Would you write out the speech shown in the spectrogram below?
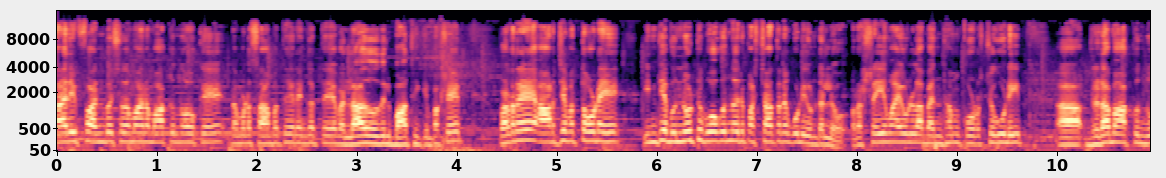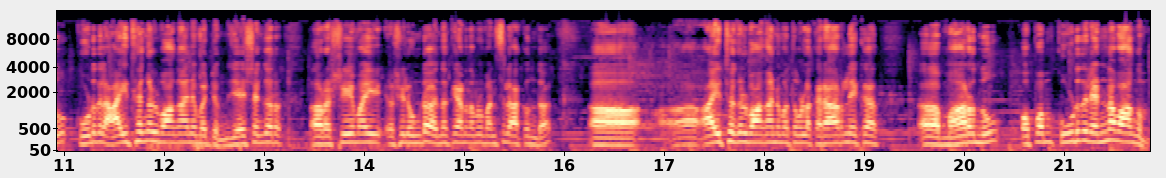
താരിഫ് അൻപത് ശതമാനമാക്കുന്നതൊക്കെ നമ്മുടെ സാമ്പത്തിക രംഗത്തെ വല്ലാതെ തോതിൽ ബാധിക്കും. പക്ഷേ വളരെ ആർജവത്തോടെ ഇന്ത്യ മുന്നോട്ട് പോകുന്ന ഒരു പശ്ചാത്തലം കൂടി ഉണ്ടല്ലോ. റഷ്യയുമായുള്ള ബന്ധം കുറച്ചുകൂടി ദൃഢമാക്കുന്നു. കൂടുതൽ ആയുധങ്ങൾ വാങ്ങാനും പറ്റും. ജയശങ്കർ റഷ്യയുമായി റഷ്യയിലുണ്ട് എന്നൊക്കെയാണ് നമ്മൾ മനസ്സിലാക്കുന്നത്. ആയുധങ്ങൾ വാങ്ങാനും മറ്റുള്ള കരാറിലേക്ക് മാറുന്നു. ഒപ്പം കൂടുതൽ എണ്ണ വാങ്ങും.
